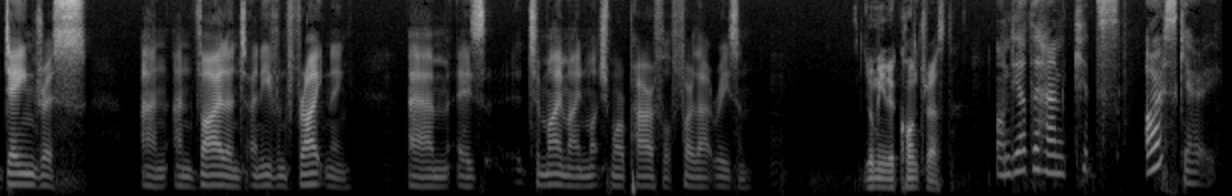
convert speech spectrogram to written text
dangerous and, and violent and even frightening um, is, to my mind, much more powerful for that reason. You mean a contrast? On the other hand, kids are scary.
